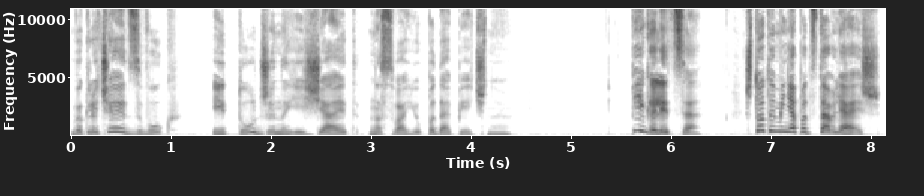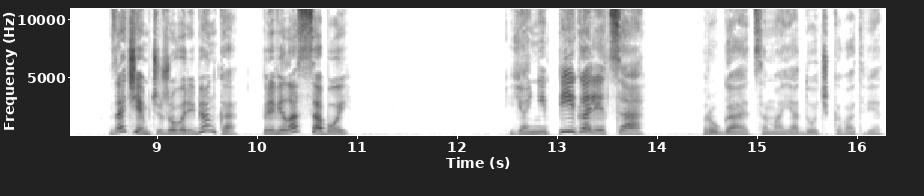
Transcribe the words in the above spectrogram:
выключает звук и тут же наезжает на свою подопечную. «Пигалица! Что ты меня подставляешь? Зачем чужого ребенка привела с собой?» «Я не пигалица!» — ругается моя дочка в ответ.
